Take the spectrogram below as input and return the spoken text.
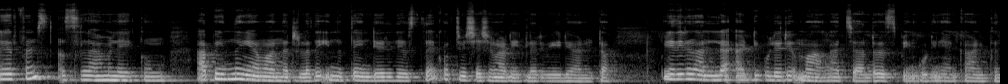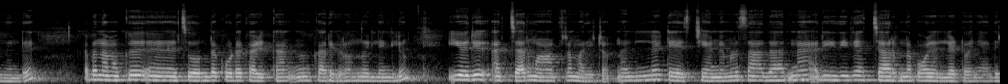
ഡിയർ ഫ്രണ്ട്സ് അസ്സാം വലൈക്കും അപ്പോൾ ഇന്ന് ഞാൻ വന്നിട്ടുള്ളത് ഇന്നത്തെ എന്റെ ഒരു ദിവസത്തെ കുറച്ച് വിശേഷങ്ങൾ അടങ്ങിയിട്ടുള്ള ഒരു വീഡിയോ ആണ് കേട്ടോ പിന്നെ ഇതിൽ നല്ല അടിപൊളി ഒരു മാങ്ങ അച്ചാറിന്റെ റെസിപ്പിയും കൂടി ഞാൻ കാണിക്കുന്നുണ്ട്. അപ്പോൾ നമുക്ക് ചോറിന്റെ കൂടെ കഴിക്കാൻ കറികളൊന്നും ഇല്ലെങ്കിലും ഈ ഒരു അച്ചാർ മാത്രം മതി കേട്ടോ നല്ല ടേസ്റ്റിയാണ് നമ്മൾ സാധാരണ രീതിയിൽ പോലെ അല്ല കേട്ടോ ഞാൻ ഇത്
